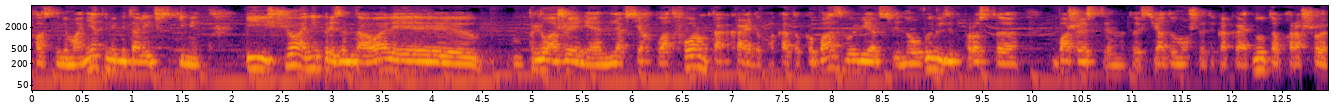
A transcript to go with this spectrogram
классными монетами металлическими. И еще они презентовали приложение для всех платформ Такайдо, пока только базовую версию, но выглядит просто божественно. То есть я думал, что это какая-то, ну, там хорошо,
